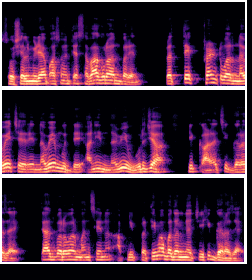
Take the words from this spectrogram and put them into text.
सोशल मीडियापासून ते सभागृहांपर्यंत प्रत्येक फ्रंटवर नवे चेहरे नवे मुद्दे आणि नवी ऊर्जा ही काळाची गरज आहे. त्याचबरोबर मनसेनं आपली प्रतिमा बदलण्याची ही गरज आहे.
